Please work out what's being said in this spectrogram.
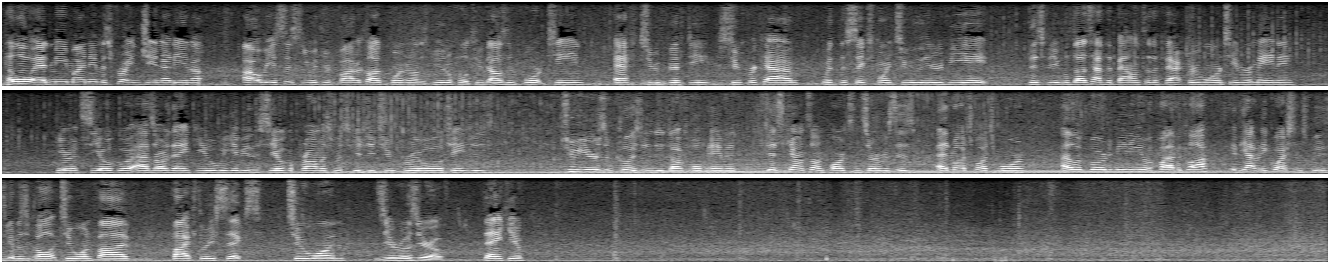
Hello, Edme. My name is Frank Gianetti, and I will be assisting you with your 5 o'clock appointment on this beautiful 2014 F250 Super Cab with the 6.2 liter V8. This vehicle does have the balance of the factory warranty remaining. Here at Ciocca, as our thank you, we give you the Ciocca Promise, which gives you two free oil changes, two years of collision deductible payment, discounts on parts and services, and much, much more. I look forward to meeting you at 5 o'clock. If you have any questions, please give us a call at 215 536 2100. Thank you.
